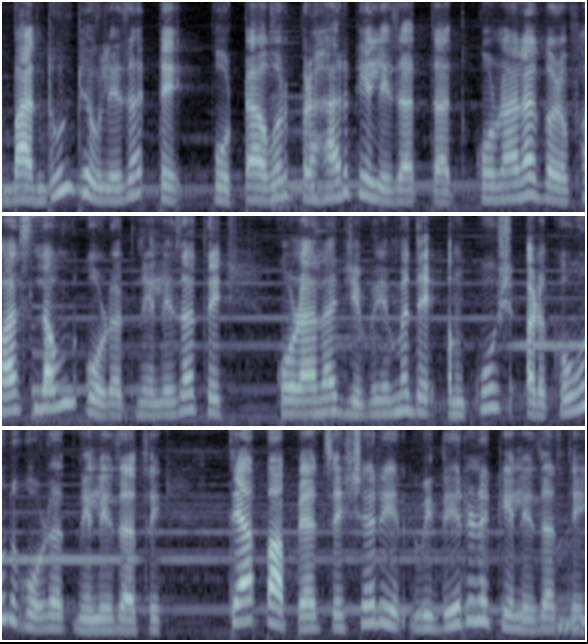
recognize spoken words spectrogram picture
बांधून ठेवले जाते. पोटावर प्रहार केले जातात. कोणाला गळफास लावून ओढत नेले जाते. कोणाला जिभेमध्ये अंकुश अडकवून ओढत नेले जाते. त्या पाप्याचे शरीर विदीर्ण केले जाते.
